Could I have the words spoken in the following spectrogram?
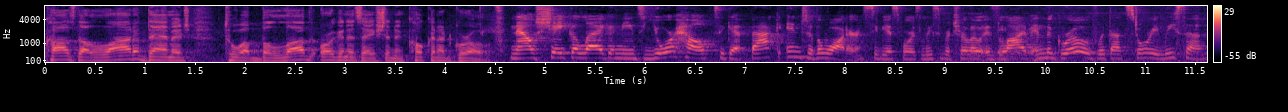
caused a lot of damage to a beloved organization in Coconut Grove. Now Shake a Leg needs your help to get back into the water. CBS 4's Lisa Petrillo is live in the Grove with that story. Lisa.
